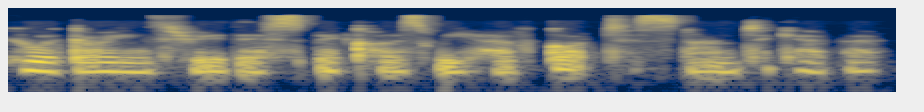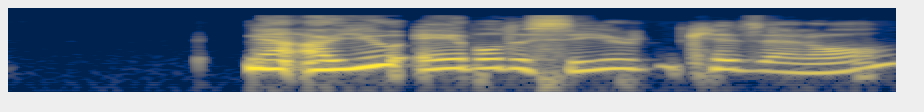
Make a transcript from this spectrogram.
who are going through this because we have got to stand together. Now, are you able to see your kids at all?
